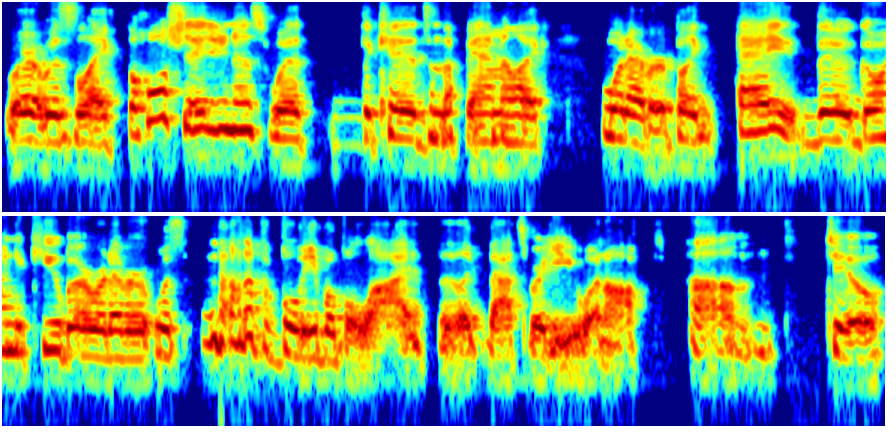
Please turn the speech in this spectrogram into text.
Where it was like the whole shadiness with the kids and the family, like whatever. But like a the going to Cuba or whatever was not a believable lie. Like that's where he went off um, to.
